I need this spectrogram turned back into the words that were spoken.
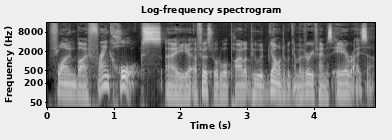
flown by Frank Hawks, a, a First World War pilot who would go on to become a very famous air racer.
